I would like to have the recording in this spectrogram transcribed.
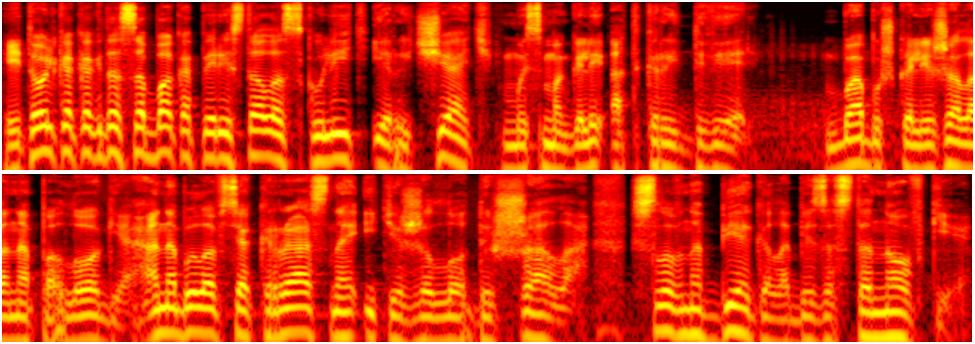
И только когда собака перестала скулить и рычать, мы смогли открыть дверь. Бабушка лежала на пологе, она была вся красная и тяжело дышала, словно бегала без остановки.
